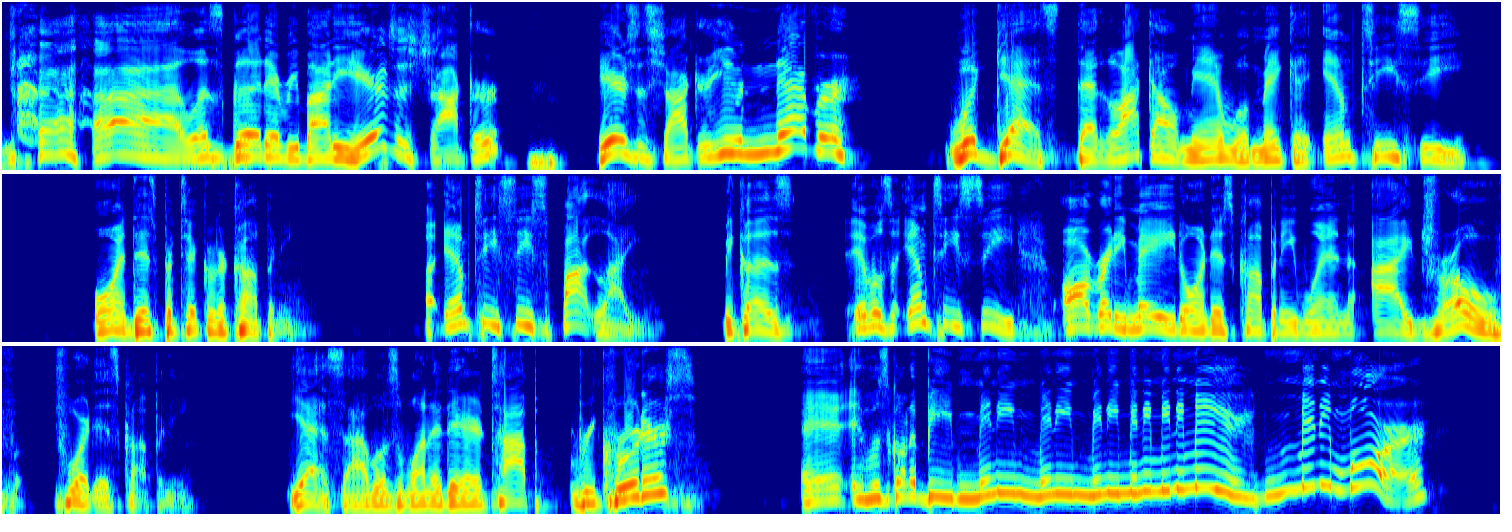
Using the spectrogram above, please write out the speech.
What's good, everybody? Here's a shocker. Here's a shocker. You never would guess that Lockoutmen will make an MTC on this particular company. A MTC spotlight because it was an MTC already made on this company when I drove for this company. Yes, I was one of their top recruiters it was going to be many, many, many, many, many, many, many more.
